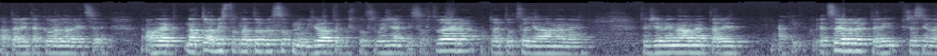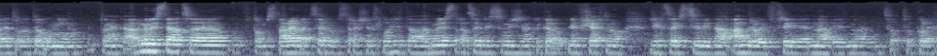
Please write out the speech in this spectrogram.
a tady takovéhle věci. Ale na to, abys tohle byl schopný udělat, tak už potřebuješ nějaký software a to je to, co děláme my. Takže my máme tady nějaký takový server, který přesně tady tohleto umí. Je to nějaká administrace, v tom starém Etceru strašně složitá administrace, když si můžeš naklikat úplně všechno, že chceš cílit na Android 3, 1, 1, něco, cokoliv.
